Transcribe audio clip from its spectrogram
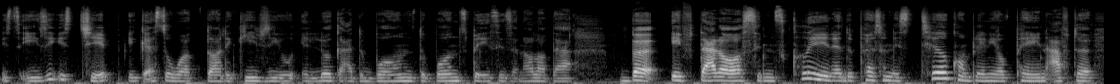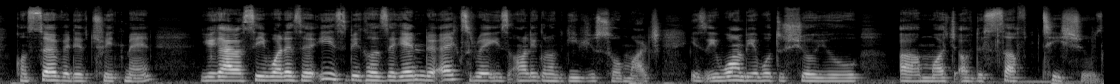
it's easy, it's cheap, it gets the work done, it gives you a look at the bones, the bone spaces, and all of that. But if that all seems clean and the person is still complaining of pain after conservative treatment, you gotta see what is it is because again the x-ray is only gonna give you so much is it won't be able to show you uh, much of the soft tissues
